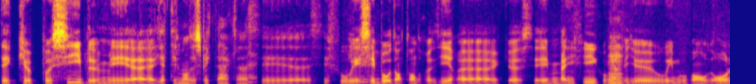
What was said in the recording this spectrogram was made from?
dès que possible, mais euh, il y a tellement de spectacles, hein, Ouais. c'est euh, c'est fou. Et c'est beau d'entendre dire euh, que c'est magnifique ou Mhm. merveilleux ou émouvant ou drôle.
